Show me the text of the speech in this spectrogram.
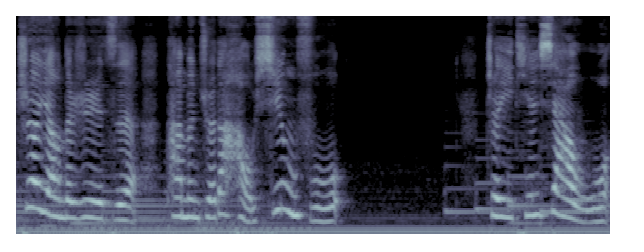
这样的日子，他们觉得好幸福。这一天下午。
